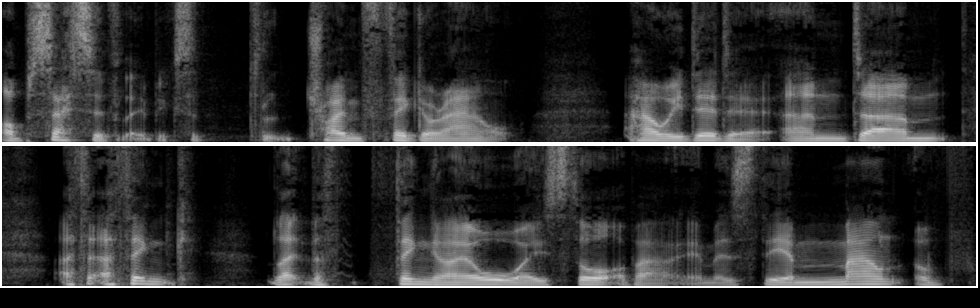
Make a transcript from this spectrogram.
obsessively because I try and figure out how he did it. And um, I, th- I think, like, the thing I always thought about him is the amount of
